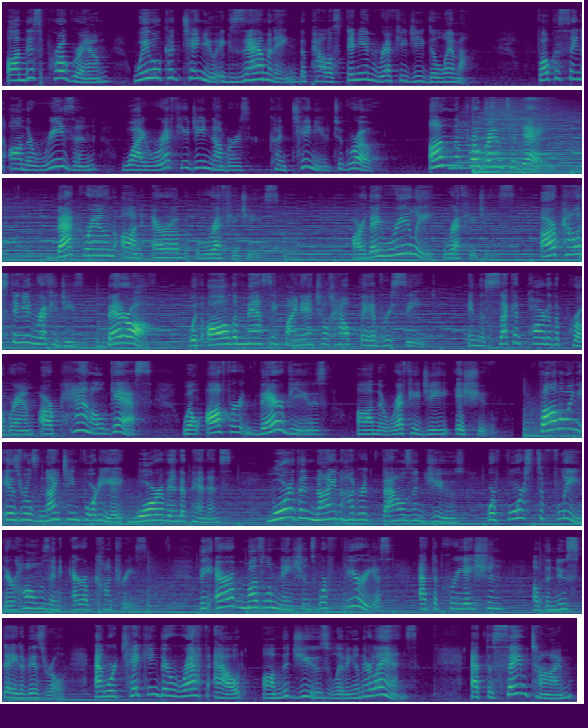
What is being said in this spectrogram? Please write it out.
On this program, we will continue examining the Palestinian refugee dilemma, focusing on the reason why refugee numbers continue to grow. On the program today, background on Arab refugees. Are they really refugees? Are Palestinian refugees better off with all the massive financial help they have received? In the second part of the program, our panel guests will offer their views on the refugee issue. Following Israel's 1948 War of Independence, more than 900,000 Jews were forced to flee their homes in Arab countries. The Arab Muslim nations were furious at the creation of the new state of Israel and were taking their wrath out on the Jews living in their lands. At the same time,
